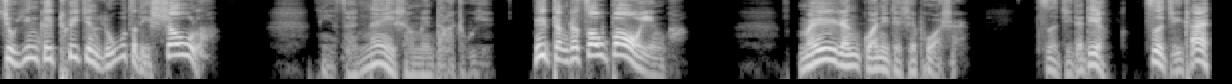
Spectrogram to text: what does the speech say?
就应该推进炉子里烧了。你在那上面打主意，你等着遭报应吧！没人管你这些破事自己的腚自己开。”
